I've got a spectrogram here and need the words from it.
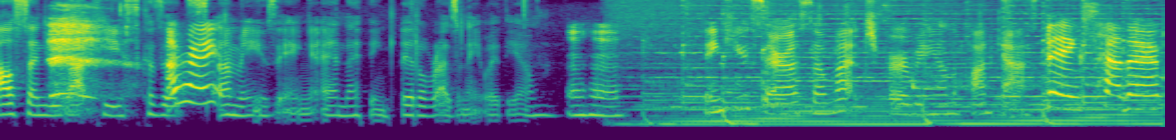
I'll send you that piece because it's right. amazing and I think it'll resonate with you. Mm-hmm. Thank you, Sarah, so much for being on the podcast. Thanks, Heather.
